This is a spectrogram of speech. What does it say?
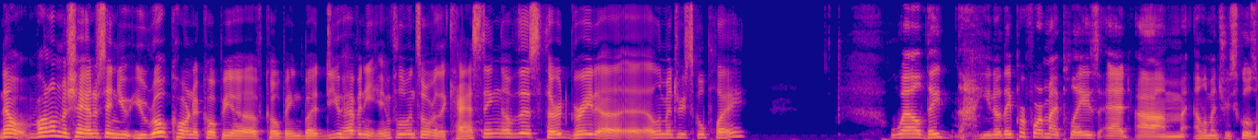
Now, Ronald Mache, I understand you, you wrote Cornucopia of Coping, but do you have any influence over the casting of this third grade uh, elementary school play? Well, they, you know, they perform my plays at um, elementary schools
